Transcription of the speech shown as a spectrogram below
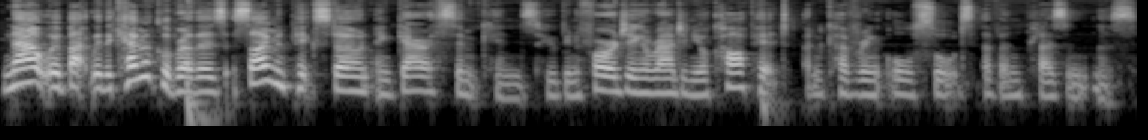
Now we're back with the Chemical Brothers, Simon Pickstone and Gareth Simpkins, who've been foraging around in your carpet uncovering all sorts of unpleasantness.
